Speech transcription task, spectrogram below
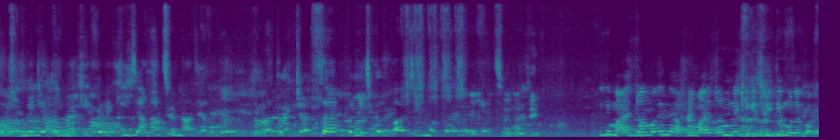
সোশ্যাল মিডিয়া তোমরা কি করে কি জানাচ্ছ, না জানো তোমরা তো একটা থার্ড পলিটিক্যাল পার্টির মতো হয়ে গেছো। দিদি মায়ের জন্মদিনে, আপনার মায়ের জন্মদিনে কি কি স্মৃতি মনে পড়ে?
